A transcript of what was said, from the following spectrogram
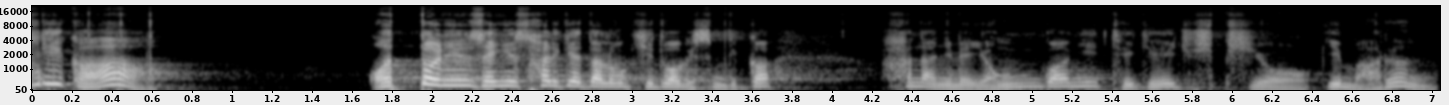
우리가 어떤 인생이 살게 해달라고 기도하겠습니까? 하나님의 영광이 되게 해 주십시오. 이 말은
